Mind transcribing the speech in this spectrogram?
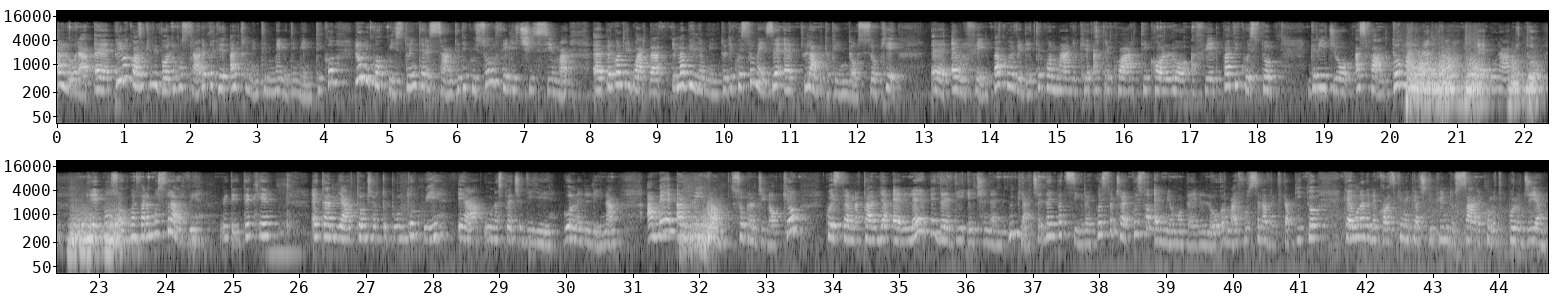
Allora, eh, prima cosa che vi voglio mostrare perché altrimenti me ne dimentico, l'unico acquisto interessante di cui sono felicissima eh, per quanto riguarda l'abbigliamento di questo mese è l'abito che indosso, che eh, è una felpa, come vedete, con maniche a tre quarti, collo a felpa di questo grigio asfalto ma in realtà è un abito che non so come fare a mostrarvi. Vedete che è tagliato a un certo punto qui e ha una specie di gonnellina. A me arriva sopra il ginocchio questa è una taglia L ed è di H&M. Mi piace da impazzire. Questo, cioè, questo è il mio modello ormai forse l'avrete capito che è una delle cose che mi piace di più indossare come tipologia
